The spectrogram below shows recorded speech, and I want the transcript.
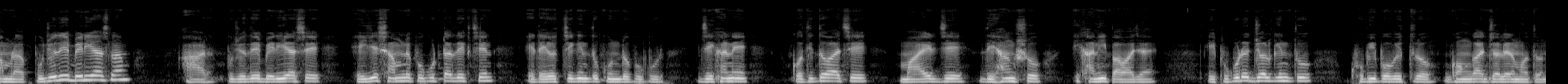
আমরা পুজো দিয়ে বেরিয়ে আসলাম। আর পুজো দিয়ে বেরিয়ে আসে এই যে সামনে পুকুরটা দেখছেন, এটাই হচ্ছে কিন্তু কুণ্ড পুকুর, যেখানে কথিত আছে মায়ের যে দেহাংশ এখানেই পাওয়া যায়। এই পুকুরের জল কিন্তু খুবই পবিত্র, গঙ্গার জলের মতন।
